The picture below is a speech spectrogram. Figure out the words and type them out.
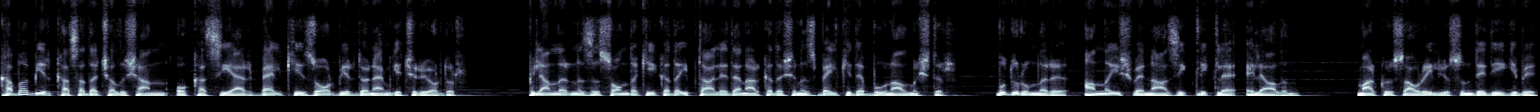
Kaba bir kasada çalışan o kasiyer belki zor bir dönem geçiriyordur. Planlarınızı son dakikada iptal eden arkadaşınız belki de bunalmıştır. Bu durumları anlayış ve naziklikle ele alın. Marcus Aurelius'un dediği gibi,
